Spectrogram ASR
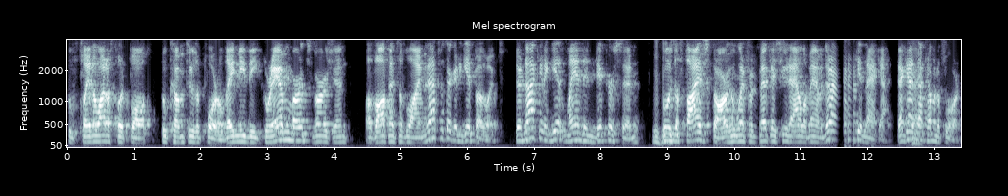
who've played a lot of football, who come through the portal. They need the Graham Mertz version of offensive line. And that's what they're going to get, by the way. They're not going to get Landon Dickerson, mm-hmm. who was a five star who went from FSU to Alabama. They're not getting that guy. That guy's right. not coming to Florida,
